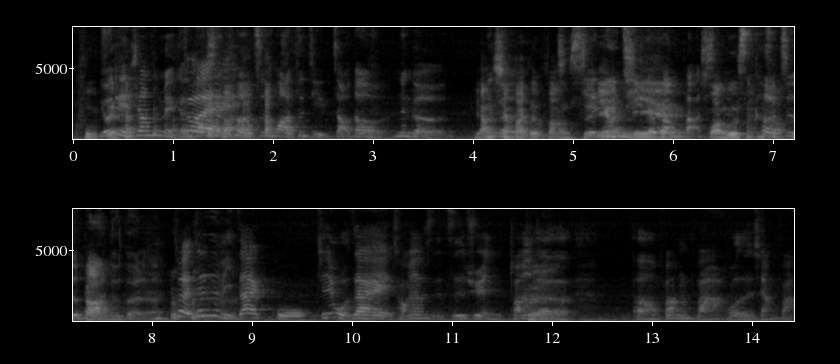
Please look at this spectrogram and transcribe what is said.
库，有点像是每个人都是克制化，自己找到那个养小孩的方式，因为你也网络上克制化就对了。对，但是你在国，其实我在同样是资讯，同样的呃方法或者是想法，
